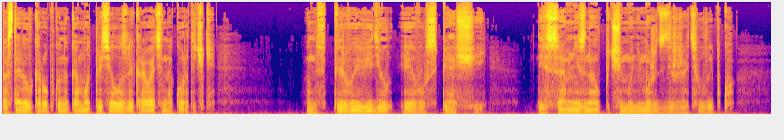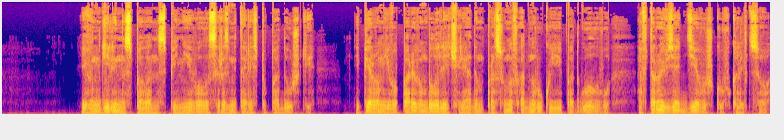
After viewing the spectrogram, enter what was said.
поставил коробку на комод, присел возле кровати на корточки — он впервые видел Эву спящей и сам не знал, почему не может сдержать улыбку. Евангелина спала на спине, волосы разметались по подушке, и первым его порывом было лечь рядом, просунув одну руку ей под голову, а второй взять девушку в кольцо.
